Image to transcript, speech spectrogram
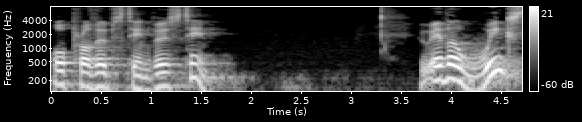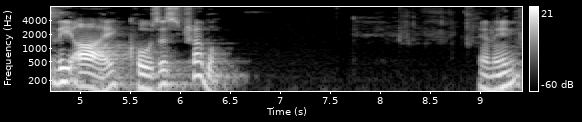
Or Proverbs 10, verse 10. Whoever winks the eye causes trouble. And then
